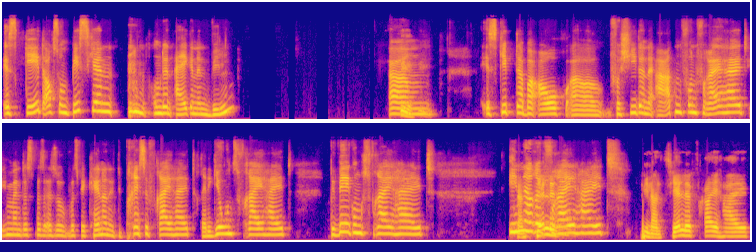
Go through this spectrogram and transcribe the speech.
es geht auch so ein bisschen um den eigenen Willen. Ähm. Es gibt aber auch äh, verschiedene Arten von Freiheit. Ich meine, das, was, also, was wir kennen, die Pressefreiheit, Religionsfreiheit, Bewegungsfreiheit, innere finanzielle, Freiheit. Finanzielle Freiheit.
